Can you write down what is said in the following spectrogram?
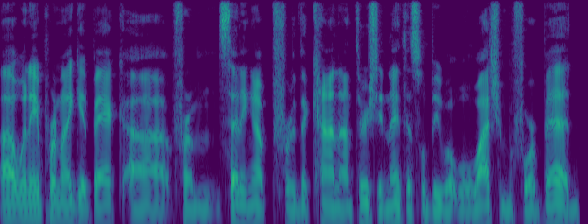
uh, when April and I get back uh, from setting up for the con on Thursday night. This will be what we'll watch before bed.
